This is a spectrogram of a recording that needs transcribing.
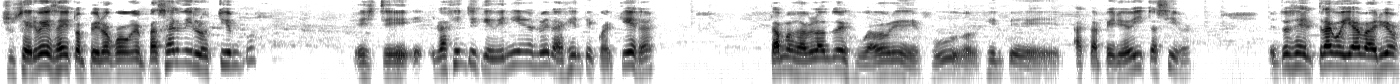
su cerveza, esto, pero con el pasar de los tiempos, este, la gente que venía no era gente cualquiera. Estamos hablando de jugadores de fútbol, gente, hasta periodistas, sí, ¿no? Entonces el trago ya varió.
